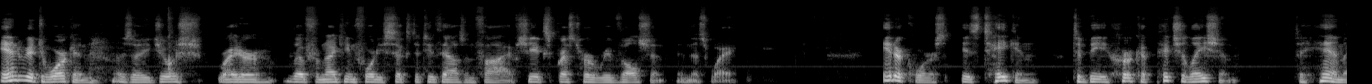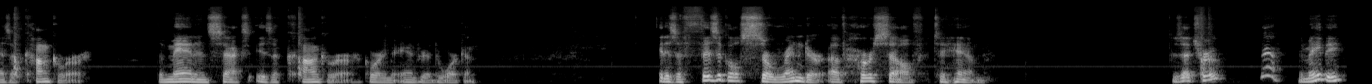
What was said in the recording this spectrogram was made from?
Andrea Dworkin is a Jewish writer, lived from 1946 to 2005. She expressed her revulsion in this way. Intercourse is taken to be her capitulation to him as a conqueror. The man in sex is a conqueror, according to Andrea Dworkin. It is a physical surrender of herself to him. Is that true? Yeah, maybe.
